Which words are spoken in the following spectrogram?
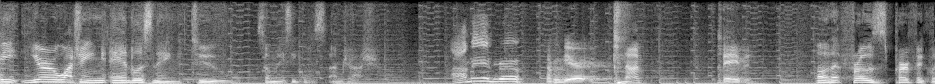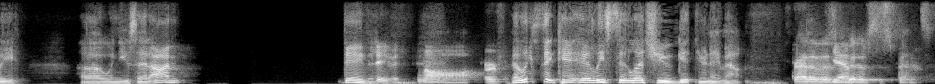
everybody. You're watching and listening to so many sequels. I'm Josh. I'm Andrew. I'm Garrett. And I'm David. Oh, that froze perfectly uh, when you said I'm David. David. Aw. Perfect. At least it can. At least it lets you get your name out. Added a Yeah. bit of suspense.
